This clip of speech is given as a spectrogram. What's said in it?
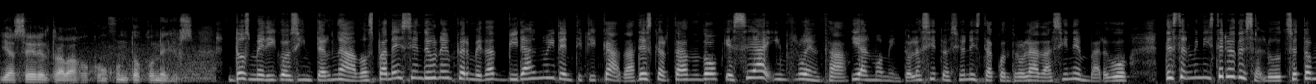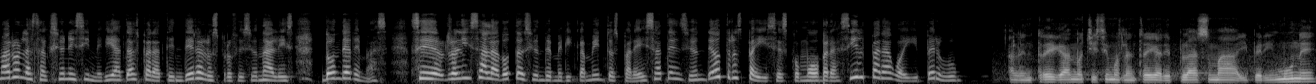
y hacer el trabajo conjunto con ellos. Dos médicos internados padecen de una enfermedad viral no identificada, descartando que sea influenza y al momento la situación está controlada. Sin embargo, desde el Ministerio de Salud se tomaron las acciones inmediatas para atender a los profesionales, donde además se realiza la dotación de medicamentos para esa atención otros países como Brasil, Paraguay y Perú. A la entrega, anoche hicimos la entrega de plasma hiperinmune,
